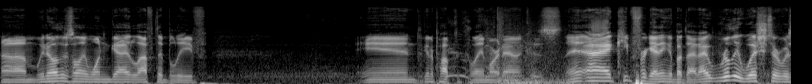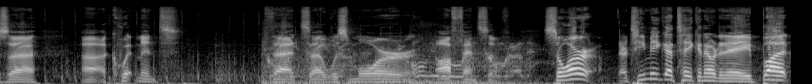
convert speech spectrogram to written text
Um, we know there's only one guy left, I believe. And I'm going to pop the Claymore down because I keep forgetting about that. I really wish there was a, uh, equipment that uh, was more offensive. So our, our teammate got taken out at A, but,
